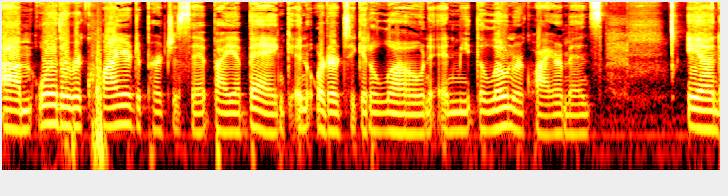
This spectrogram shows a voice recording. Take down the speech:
um, or they're required to purchase it by a bank in order to get a loan and meet the loan requirements. And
